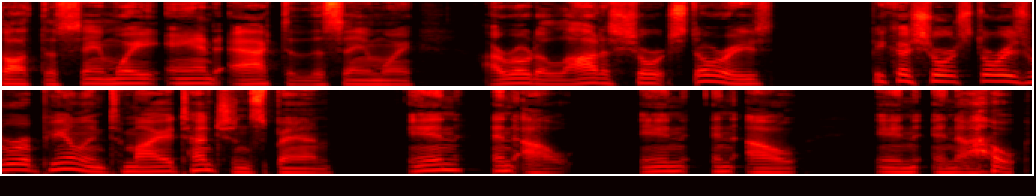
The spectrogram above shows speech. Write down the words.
thought the same way and acted the same way. I wrote a lot of short stories because short stories were appealing to my attention span in and out, in and out, in and out,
